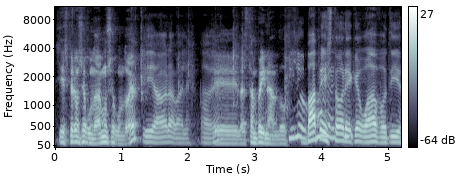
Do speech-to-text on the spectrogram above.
Sí, espera un segundo, dame un segundo, ¿eh? Y ahora, vale. A ver. Eh, la están peinando. ¡Qué Vape Store, qué guapo, tío.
